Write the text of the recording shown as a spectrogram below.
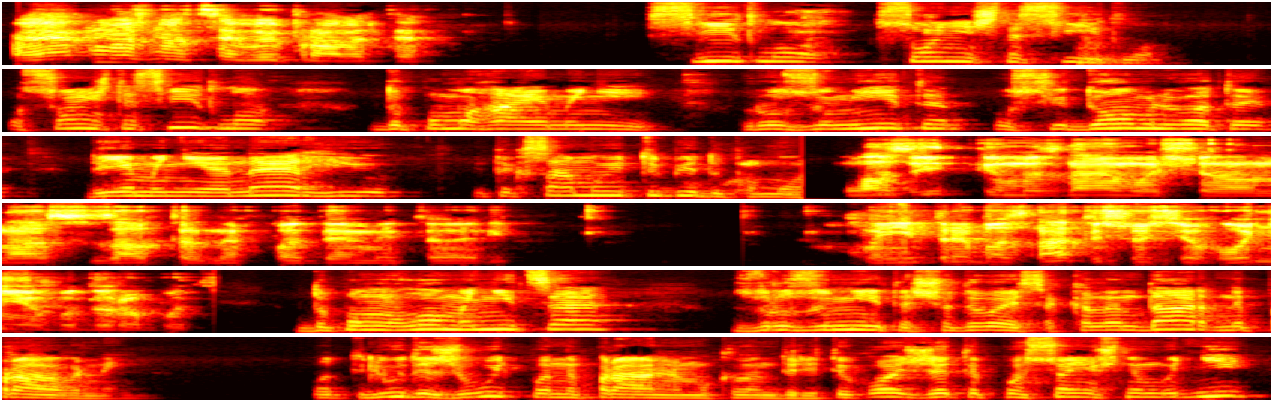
А як можна це виправити? Світло, сонячне світло. От сонячне світло допомагає мені розуміти, усвідомлювати, дає мені енергію, і так само і тобі допоможе. А звідки ми знаємо, що на нас завтра не впаде метеорит? Мені треба знати, що сьогодні я буду робити. допомогло мені це зрозуміти, що дивися, календар неправильний. От люди живуть по неправильному календарі. Ти хочеш жити по сонячному дні,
